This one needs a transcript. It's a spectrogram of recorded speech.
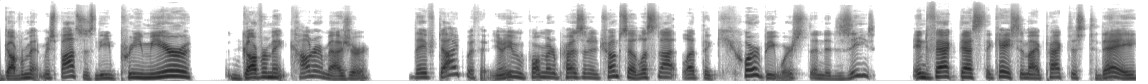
government responses, the premier government countermeasure, they've died with it. You know, even former President Trump said, "Let's not let the cure be worse than the disease." In fact, that's the case in my practice today.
